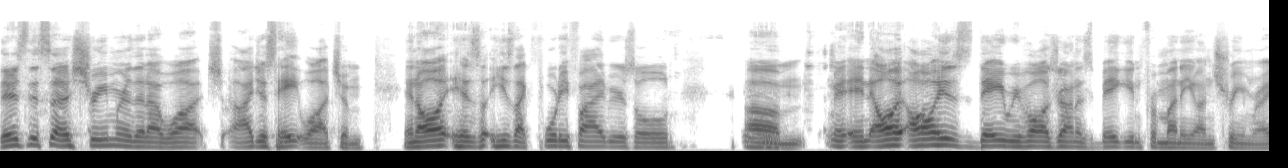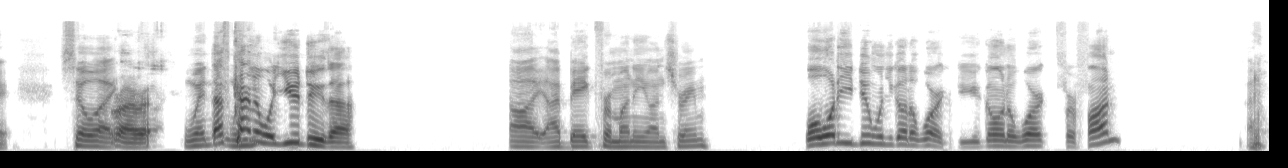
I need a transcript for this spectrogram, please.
There's this uh, streamer that I watch. I just hate watch him, and all his he's like 45 years old. Mm-hmm. Um, and all all his day revolves around is begging for money on stream, right? So uh, right, right. when That's kind of what you do, though. uh, I beg for money on stream. Well, what do you do when you go to work? Do you go to work for fun? I don't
